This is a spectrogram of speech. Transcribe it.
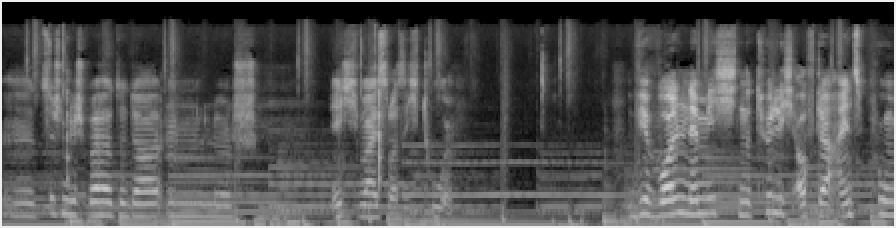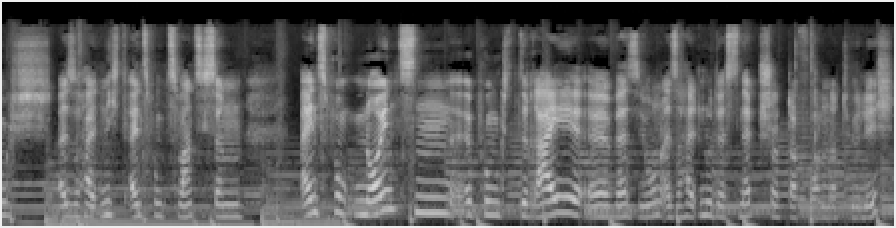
Äh, zwischengespeicherte Daten löschen. Ich weiß, was ich tue. Wir wollen nämlich natürlich auf der 1. also halt nicht 1.20, sondern 1.19.3 äh, Version, also halt nur der Snapshot davon natürlich.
